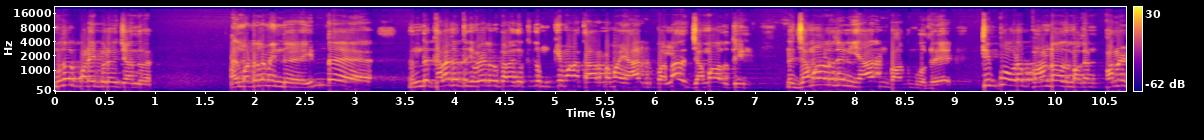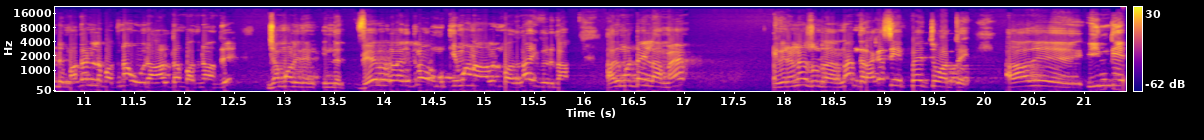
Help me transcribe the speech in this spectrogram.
முதல் படைப்பிரிவு சேர்ந்தவர். அது மட்டும் இல்லாம இந்த இந்த இந்த கழகத்துக்கு வேலூர் கழகத்துக்கு முக்கியமான காரணமா யார் இருப்பாருன்னா ஜமாலுதீன். இந்த ஜமாலுதீன் யாருன்னு பார்க்கும்போது திப்போட பன்னெண்டாவது மகன் பன்னெண்டு மகன்ல பார்த்தீங்கன்னா ஒரு ஆள் தான் பாத்தீங்கன்னா வந்து ஜமாலுதீன். இந்த வேலூர் கழகத்துல ஒரு முக்கியமான ஆளுன்னு பாத்தீங்கன்னா இவர் தான் அது மட்டும் இல்லாம இவர் என்ன சொல்றாருன்னா இந்த ரகசிய பேச்சுவார்த்தை அதாவது இந்திய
